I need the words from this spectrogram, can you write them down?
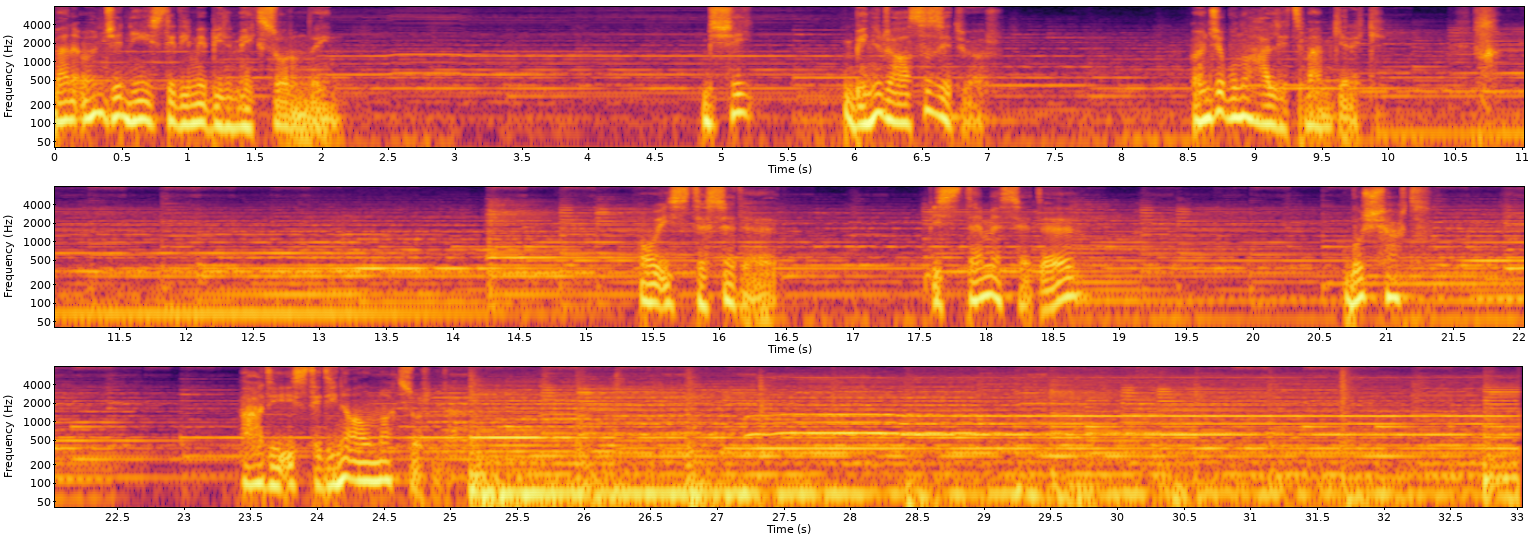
Ben önce ne istediğimi bilmek zorundayım. Bir şey beni rahatsız ediyor. Önce bunu halletmem gerek. O istese de, istemese de bu şart. Hadi istediğini almak zorunda.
